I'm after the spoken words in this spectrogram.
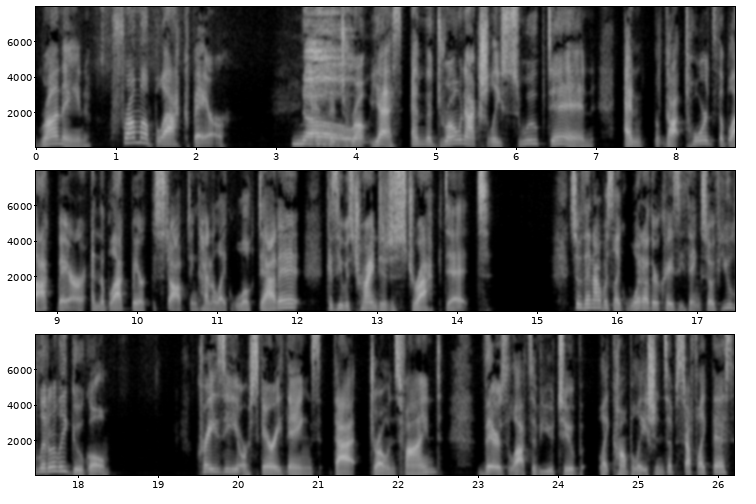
running from a black bear. No. And the drone, yes, and the drone actually swooped in and got towards the black bear, and the black bear stopped and kind of like looked at it because he was trying to distract it. So then I was like, what other crazy things? So if you literally Google crazy or scary things that drones find, there's lots of YouTube like compilations of stuff like this.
